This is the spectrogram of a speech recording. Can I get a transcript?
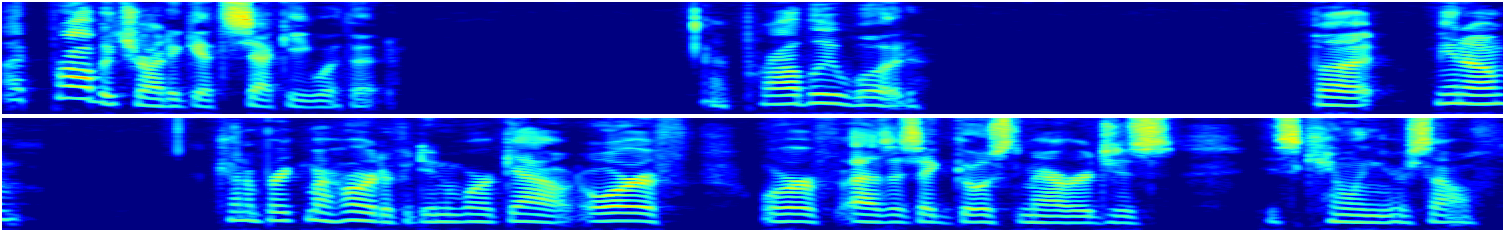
I'd probably try to get Seki with it. I probably would. But, you know, kind of break my heart if it didn't work out. Or if, or if, as I said, ghost marriage is, is killing yourself.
